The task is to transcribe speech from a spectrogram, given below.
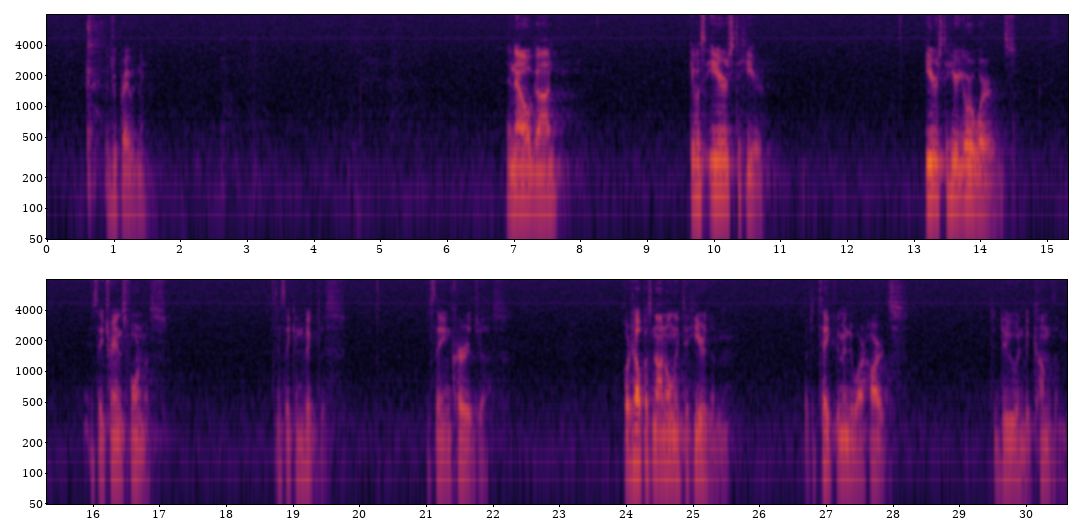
Would you pray with me? And now, O oh God, give us ears to hear, ears to hear your words as they transform us, as they convict us, as they encourage us. Lord, help us not only to hear them, but to take them into our hearts, to do and become them,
